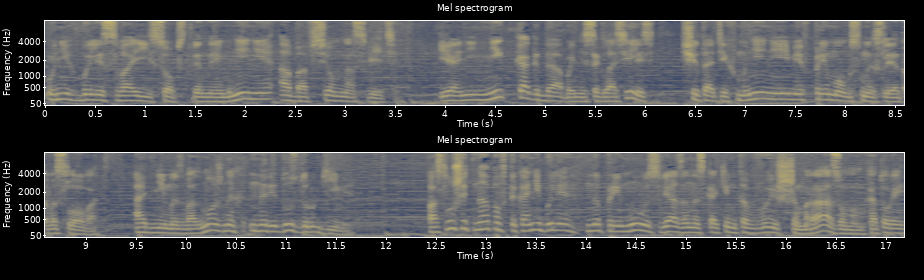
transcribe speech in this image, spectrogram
У них были свои собственные мнения обо всем на свете. И они никогда бы не согласились считать их мнениями в прямом смысле этого слова, одним из возможных наряду с другими. Послушать напов, так они были напрямую связаны с каким-то высшим разумом, который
